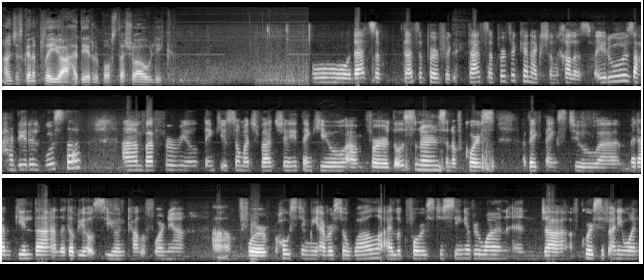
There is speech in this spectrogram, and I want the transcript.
I'm just gonna play you Ahadir al Bosta شو أقولك. Oh, that's a that's a perfect that's a perfect connection. خلاص فيروز حدير البوسطة. Um, but for real, thank you so much, Vache. Thank you um, for the listeners, and of course, a big thanks to uh, Madame Gilda and the WLCU in California um, for hosting me ever so well. I look forward to seeing everyone, and uh, of course, if anyone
